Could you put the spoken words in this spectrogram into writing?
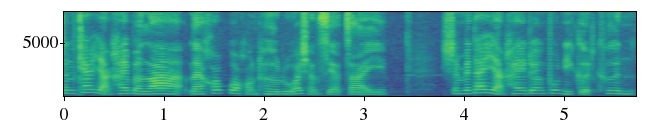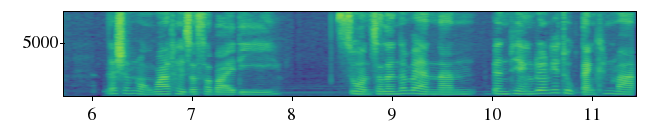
ฉันแค่อยากให้เบลล่าและครอบครัวของเธอรู้ว่าฉันเสียใจ ฉันไม่ได้อยากให้เรื่องพวกนี้เกิดขึ้น และฉันหวังว่าเธอจะสบายดี ส่วนซเลนเดอร์แมนนั้นเป็นเพียงเรื่องที่ถูกแต่งขึ้นมา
